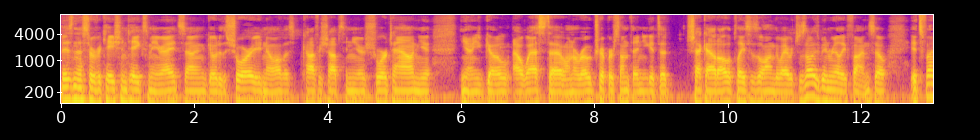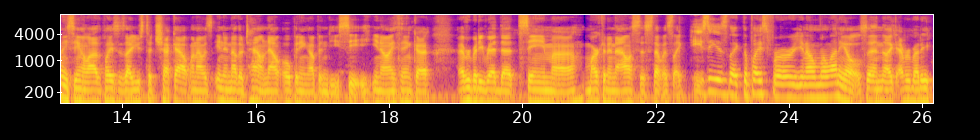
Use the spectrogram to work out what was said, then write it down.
business or vacation takes me, right? So I go to the shore, you know, all the coffee shops in your shore town. You, you know, you go out west uh, on a road trip or something, you get to check out all the places along the way, which has always been really fun. So it's funny seeing a lot of the places I used to check out when I was in another town now opening up in DC. You know, I think uh, everybody read that same uh, market analysis that was like DC is like the place for you know millennials, and like everybody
